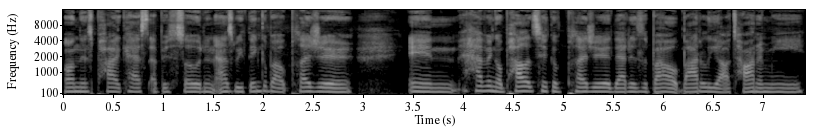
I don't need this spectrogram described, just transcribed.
on this podcast episode. And as we think about pleasure and having a politic of pleasure that is about bodily autonomy,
